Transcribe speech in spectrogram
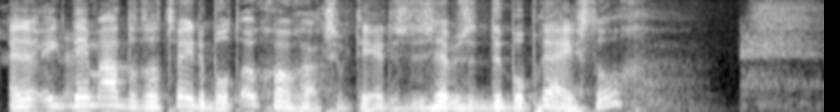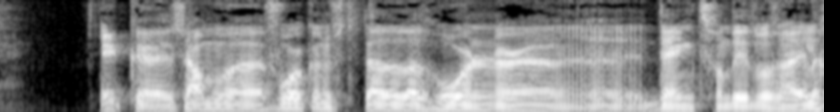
En ik neem aan dat dat tweede bod ook gewoon geaccepteerd is. Dus hebben ze dubbel prijs, toch? Ik uh, zou me voor kunnen stellen dat Horner uh, denkt van dit was een hele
